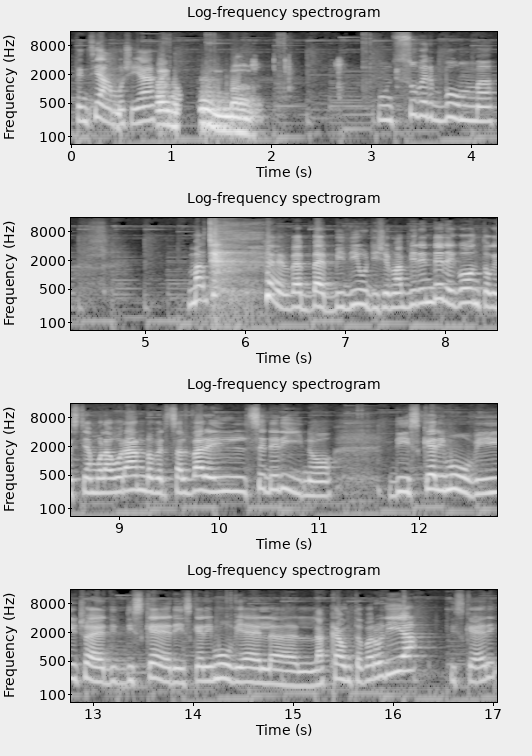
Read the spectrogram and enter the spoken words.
pensiamoci, eh? Un super boom. Ma vabbè, BDU dice, ma vi rendete conto che stiamo lavorando per salvare il sederino? di Scary Movie, cioè di, di Scary, Scary Movie è l'account parodia di Scary.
